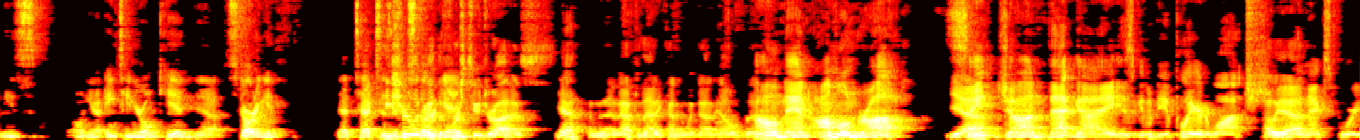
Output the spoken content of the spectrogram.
he's, oh, you know, 18 year old kid Yeah, starting at, at Texas. he in sure looked third good the first two drives. Yeah. and then after that, he kind of went downhill. But Oh man, Amon Ra, Yeah. Saint John, that guy is going to be a player to watch. Oh, yeah. for the next four he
